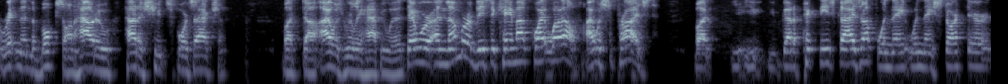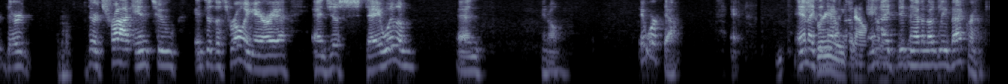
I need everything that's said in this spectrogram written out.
written in the books on how to how to shoot sports action. But uh, I was really happy with it. There were a number of these that came out quite well. I was surprised, but you, you you've got to pick these guys up when they when they start their their their trot into into the throwing area and just stay with them, and you know, it worked out. And I didn't have and I didn't have an ugly background.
